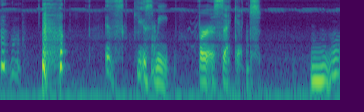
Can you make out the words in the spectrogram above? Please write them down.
Excuse me for a second.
